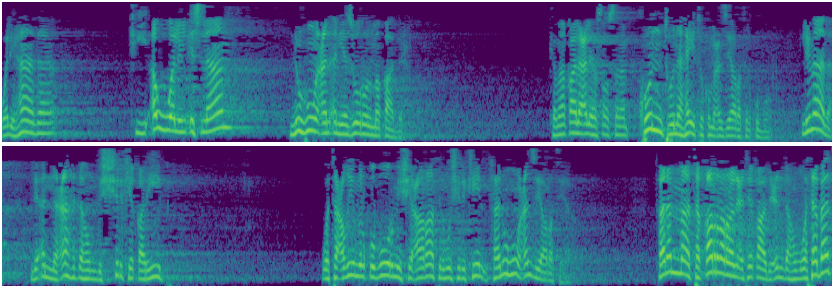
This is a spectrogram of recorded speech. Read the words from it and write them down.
ولهذا في أول الإسلام نهوا عن أن يزوروا المقابر. كما قال عليه الصلاة والسلام كنت نهيتكم عن زيارة القبور. لماذا؟ لأن عهدهم بالشرك قريب وتعظيم القبور من شعارات المشركين فنهوا عن زيارتها. فلما تقرر الاعتقاد عندهم وثبت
